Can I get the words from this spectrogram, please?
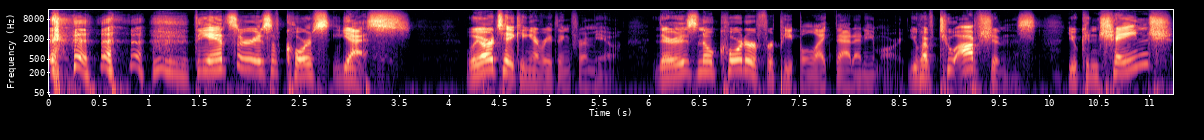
the answer is, of course, yes. We are taking everything from you. There is no quarter for people like that anymore. You have two options. You can change.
